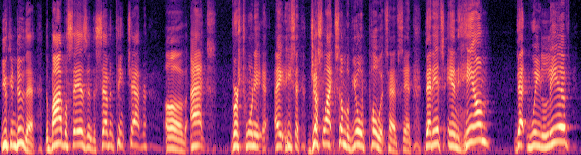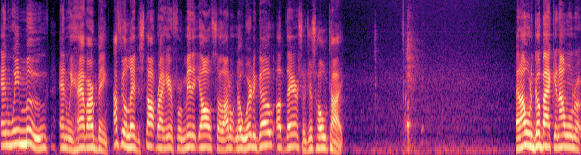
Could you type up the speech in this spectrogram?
You can do that. The Bible says in the 17th chapter of Acts, verse 28, he said, just like some of your poets have said, that it's in Him that we live and we move and we have our being. I feel led to stop right here for a minute, y'all, so I don't know where to go up there, so just hold tight. And I want to go back and I want to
